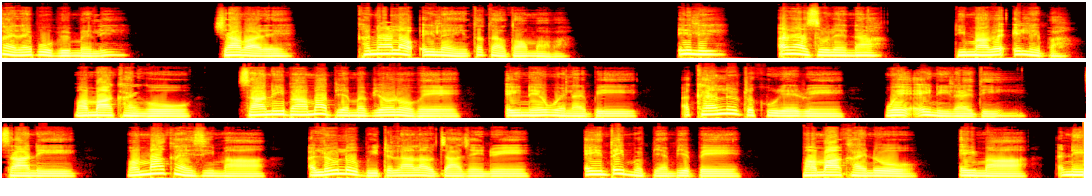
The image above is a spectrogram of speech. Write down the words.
ခိုင်လိုက်ပို့ပေးမယ်လေရပါတယ်ခဏလောက်အိတ်လိုက်ရင်တက်တက်သွားမှာပါအေးလေအဲ့ဒါဆိုလဲနာဒီမှာပဲအိတ်လိုက်ပါမမခိုင်ကိုဇာနီဘာမှပြန်မပြောတော့ပဲအိမ်ထဲဝင်လိုက်ပြီးအခန်းလွတ်တစ်ခုထဲတွင်ဝင်အိတ်နေလိုက်သည်ဇာနီမမခိုင်စီမှာအလုတ်လုတ်ပြီးတလားလောက်ကြာချိန်တွင်အိမ်သိပ်မပြန်ဖြစ်ပဲမမခိုင်တို့အိမ်မှာ အနေ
